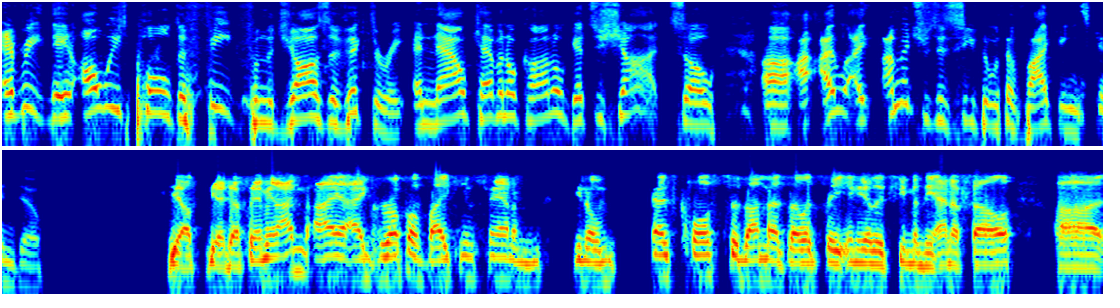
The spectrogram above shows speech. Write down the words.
every they always pull defeat from the jaws of victory, and now Kevin O'Connell gets a shot. So uh, I, I I'm interested to see what the Vikings can do. Yeah, yeah, definitely. I mean, I'm I, I grew up a Vikings fan. I'm you know as close to them as I would say any other team in the NFL. Uh,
